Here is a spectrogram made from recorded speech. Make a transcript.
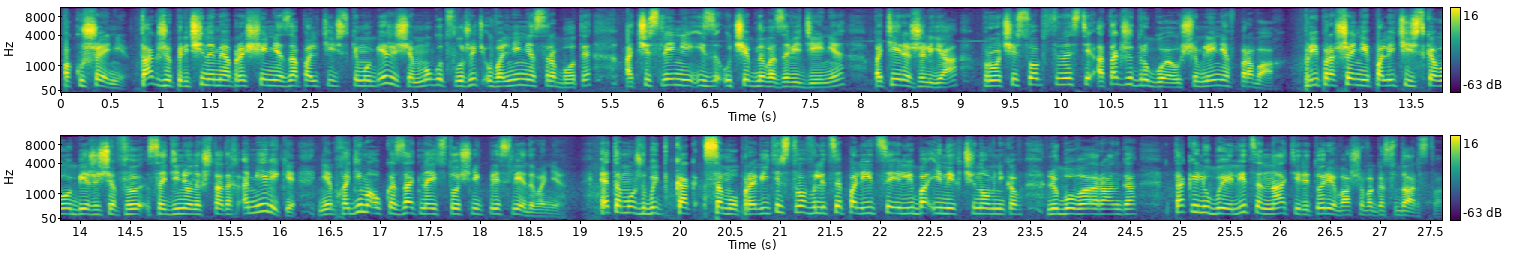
покушением. Также причинами обращения за политическим убежищем могут служить увольнение с работы, отчисление из учебного заведения, потеря жилья, прочей собственности, а также другое ущемление в правах. При прошении политического убежища в Соединенных Штатах Америки необходимо указать на источник преследования. Это может быть как само правительство в лице полиции, либо иных чиновников любого ранга, так и любые лица на территории вашего государства.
